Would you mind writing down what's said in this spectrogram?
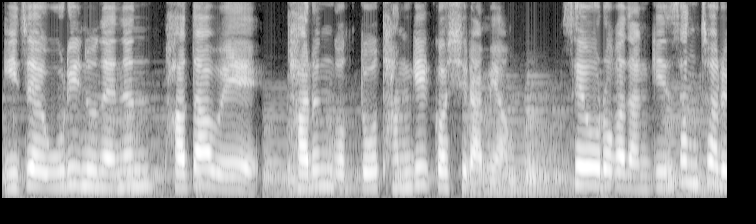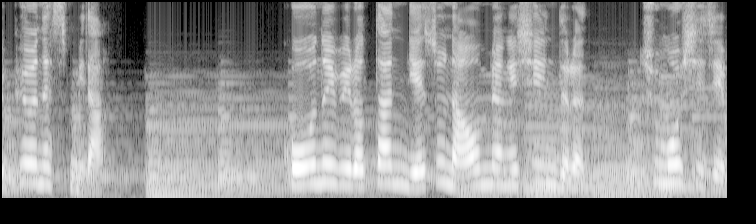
이제 우리 눈에는 바다 외에 다른 것도 담길 것이라며 세월호가 남긴 상처를 표현했습니다. 고은을 비롯한 69명의 시인들은 추모 시집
